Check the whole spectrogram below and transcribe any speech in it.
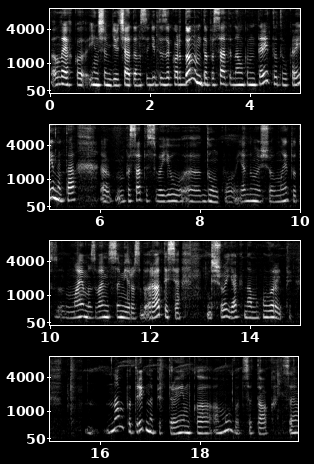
легко іншим дівчатам сидіти за кордоном та писати нам коментарі тут в Україну та е, писати свою е, думку. Я думаю, що ми тут маємо з вами самі розбиратися, що як нам говорити. Нам потрібна підтримка, а мова це так, це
